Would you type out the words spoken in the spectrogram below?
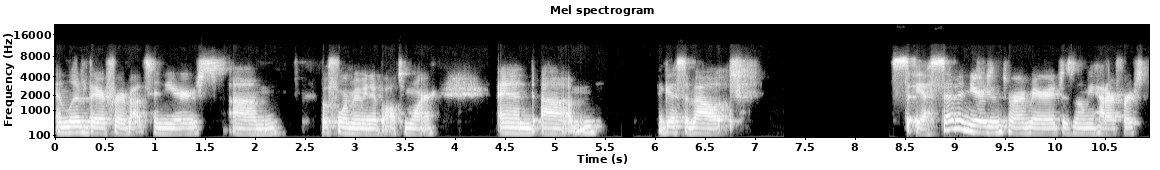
and lived there for about 10 years um, before moving to Baltimore. And um, I guess about yeah, seven years into our marriage is when we had our first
